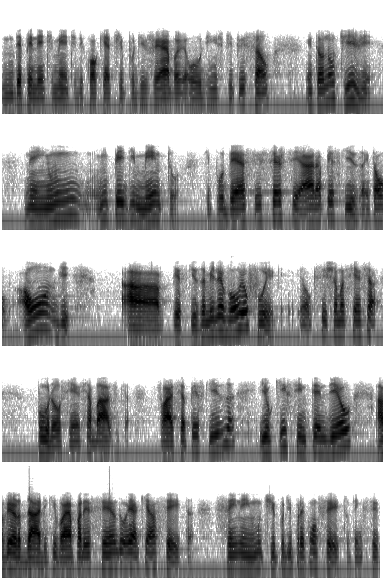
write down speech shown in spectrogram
independentemente de qualquer tipo de verba ou de instituição, então não tive nenhum impedimento que pudesse cercear a pesquisa. Então, aonde a pesquisa me levou, eu fui. É o que se chama ciência pura ou ciência básica. Faz-se a pesquisa e o que se entendeu, a verdade que vai aparecendo é a que é aceita sem nenhum tipo de preconceito. Tem que ser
